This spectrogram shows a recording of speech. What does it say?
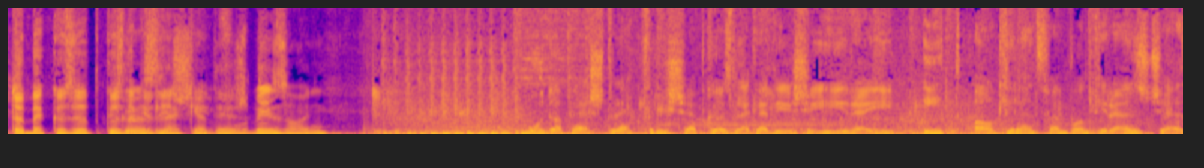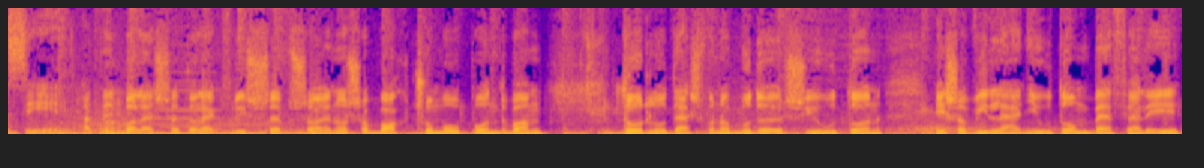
Többek között Közlekedés, infót. bizony. Budapest legfrissebb közlekedési hírei, itt a 90.9 jazz Hát egy baleset a legfrissebb sajnos a Bak csomópontban. Torlódás van a Budaörsi úton és a Villányi úton befelé,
